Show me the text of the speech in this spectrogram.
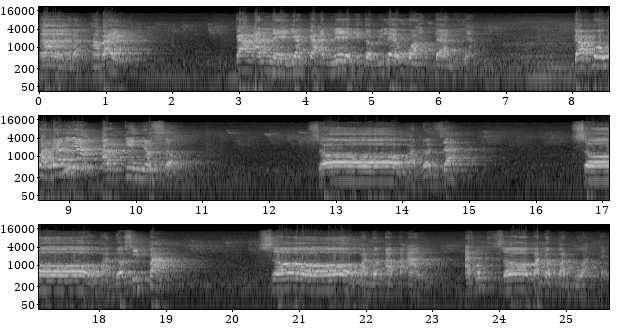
Ah, dah. Ah, baik. Ka'ane yang ka'ane kita bila wahdaniyah. Gapo wahdaniyah artinya so. So pada zat. So pada sifat. So pada apaan. Ataupun so pada perbuatan.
